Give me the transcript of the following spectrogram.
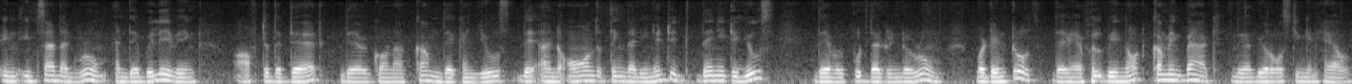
in inside that room and they're believing after the dead they're gonna come they can use they and all the thing that you need to they need to use they will put that in the room. But in truth they will be not coming back. They'll be roasting in hell.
